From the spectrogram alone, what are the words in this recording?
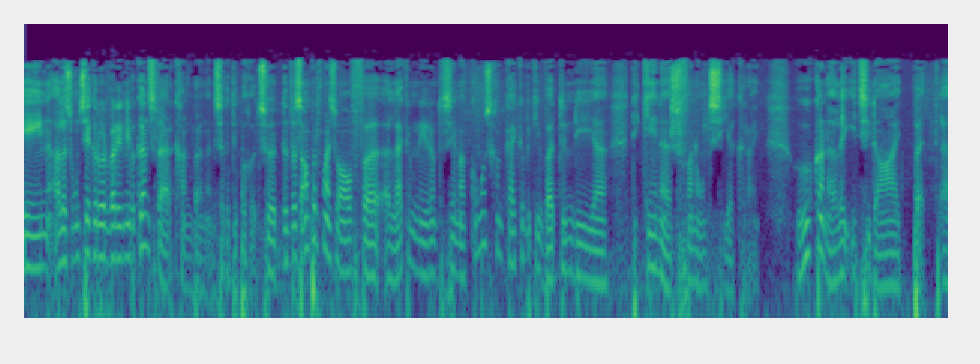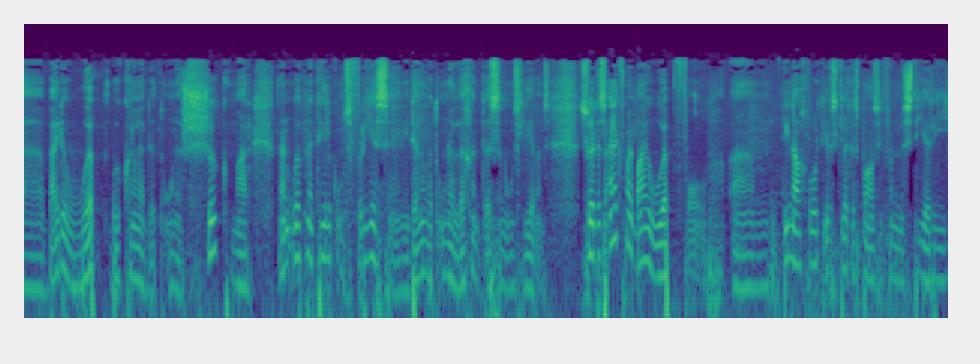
En hulle is onseker oor wat die nuwe kunswerk gaan bring en sulke tipe goed. So dit was amper vir my so half 'n uh, lekker manier om te sê maar kom ons gaan kyk 'n bietjie wat doen die uh, die kenners van onsekerheid. Hoe kan hulle ietsie daai put uh beide hoop hoe kan hulle dit ondersoek maar dan ook natuurlik ons vrese en die dinge wat onderliggend is in ons lewens. So dis eintlik vir my baie hoopvol. Um die nag word ewe skielik 'n spasie van misterie,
